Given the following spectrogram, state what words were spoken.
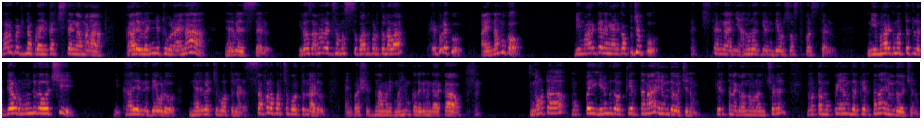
మొరపెట్టినప్పుడు ఆయన ఖచ్చితంగా మన కార్యములన్నిటి కూడా ఆయన నెరవేరుస్తాడు. ఈరోజు అనారోగ్య సమస్య బాధపడుతున్నావా? భయపడకు. ఆయన నమ్ముకో. నీ మార్గాన్ని ఆయనకు అప్పు చెప్పు. ఖచ్చితంగా నీ అనారోగ్యాన్ని దేవుడు స్వస్థపరుస్తాడు. నీ మార్గమంతట్లో దేవుడు ముందుగా వచ్చి నీ కార్యాన్ని దేవుడు నెరవేర్చబోతున్నాడు సఫలపరచబోతున్నాడు. ఆయన పరిశుద్ధనామానికి మహిమ కలిగిన గాక. నూట ముప్పై ఎనిమిదవ కీర్తన ఎనిమిదవ వచనం. కీర్తన గ్రంథంలో చూడండి. నూట ముప్పై ఎనిమిదవ కీర్తన ఎనిమిదవ వచనం.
